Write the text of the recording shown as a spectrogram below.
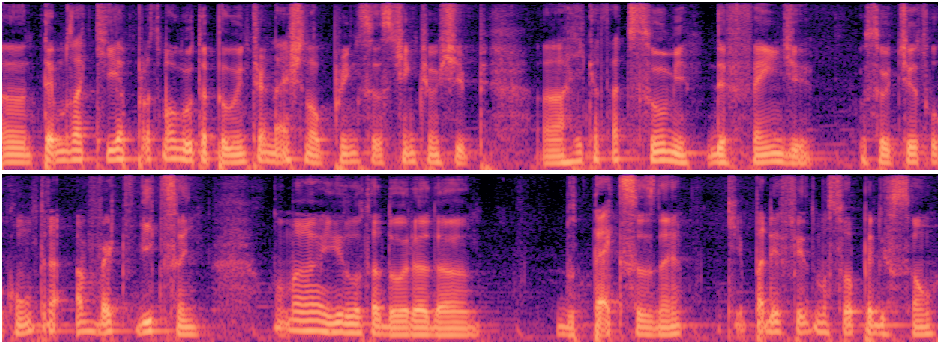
Uh, temos aqui a próxima luta pelo International Princess Championship. A Rika Tatsumi defende o seu título contra a Vert Vixen, uma lutadora da do Texas, né? Que fez uma sua aparição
